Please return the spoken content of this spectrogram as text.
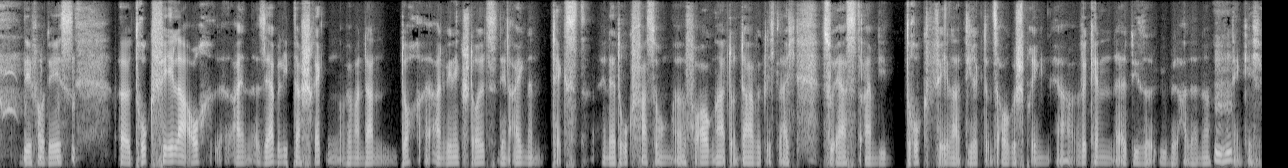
DVDs. Äh, Druckfehler auch ein sehr beliebter Schrecken, wenn man dann doch ein wenig stolz den eigenen Text in der Druckfassung äh, vor Augen hat und da wirklich gleich zuerst einem die Druckfehler direkt ins Auge springen. Ja, wir kennen äh, diese Übel alle, ne, mhm. denke ich.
